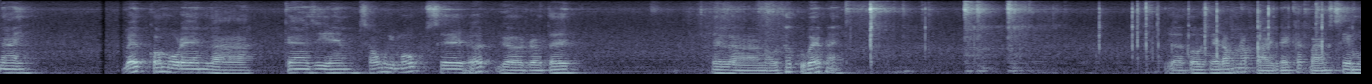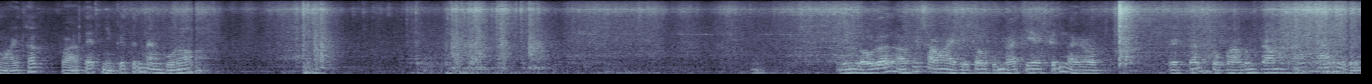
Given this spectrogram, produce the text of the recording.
nay bếp có model là KGM 61 CSGRT đây là nội thất của bếp này. Giờ tôi sẽ đóng nắp lại để các bạn xem ngoại thất và test những cái tính năng của nó. Những lỗ lớn ở phía sau này thì tôi cũng đã che kín lại rồi. Để tránh tụt vào bên trong khá như vậy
